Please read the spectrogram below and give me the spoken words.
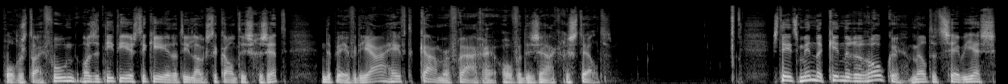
Volgens Typhoon was het niet de eerste keer dat hij langs de kant is gezet. De PvdA heeft kamervragen over de zaak gesteld. Steeds minder kinderen roken, meldt het CBS.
